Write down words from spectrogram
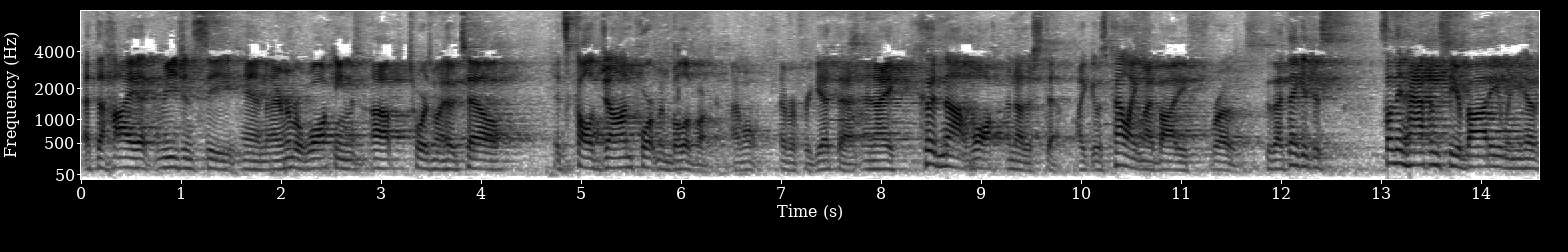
at the Hyatt Regency, and I remember walking up towards my hotel. It's called John Portman Boulevard. I won't ever forget that. And I could not walk another step. Like it was kind of like my body froze because I think it just Something happens to your body when you have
